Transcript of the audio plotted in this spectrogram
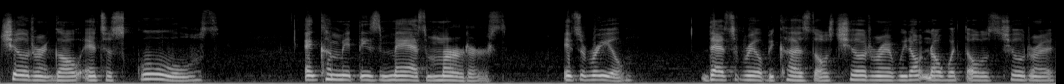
children go into schools and commit these mass murders. It's real. That's real because those children, we don't know what those children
